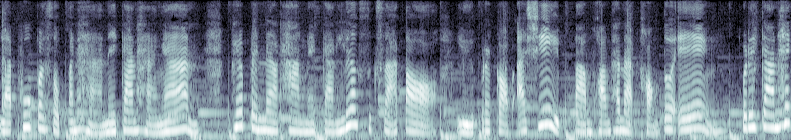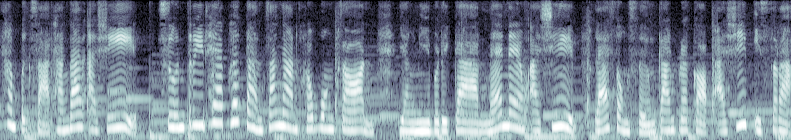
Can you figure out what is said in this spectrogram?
และผู้ประสบปัญหาในการหางาน เพื่อเป็นแนวทางในการเลือกศึกษาต่อ หรือประกอบอาชีพตามความถนัดของตัวเอง บริการให้คำปรึกษาทางด้านอาชีพ ศูนย์ตรีเทพเพื่อการจ้างงานครบวงจร ยังมีบริการแนะแนวอาชีพ และส่งเสริมการประกอบอาชีพอิสระ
